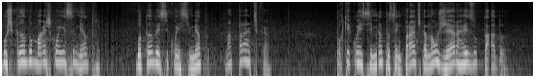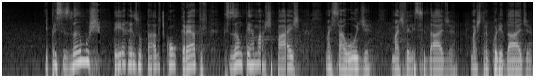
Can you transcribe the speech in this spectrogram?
buscando mais conhecimento, botando esse conhecimento na prática. Porque conhecimento sem prática não gera resultado. E precisamos ter resultados concretos, Precisamos ter mais paz, mais saúde, mais felicidade, mais tranquilidade.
